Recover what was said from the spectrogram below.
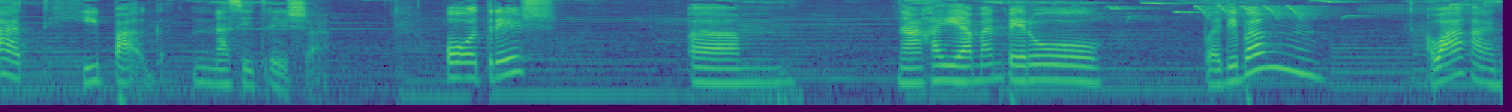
at hipag na si Trisha. Oo Trish, um, nakakayaman pero pwede bang hawakan?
